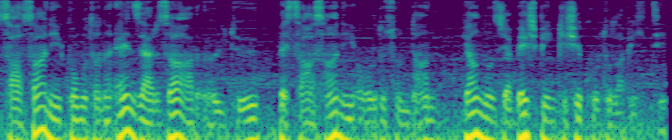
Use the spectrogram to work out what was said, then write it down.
Sasani komutanı Enzer Zahar öldü ve Sasani ordusundan yalnızca 5000 kişi kurtulabildi.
